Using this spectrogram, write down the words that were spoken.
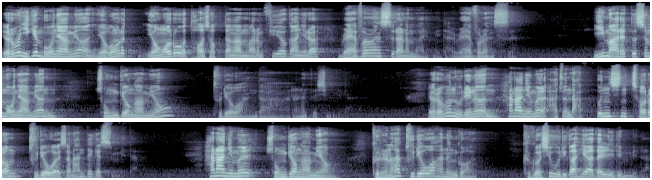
여러분 이게 뭐냐면 영어로 영어로 더 적당한 말은 fear가 아니라 reverence라는 말입니다. reverence. 이 말의 뜻은 뭐냐면 존경하며 두려워한다라는 뜻입니다. 여러분 우리는 하나님을 아주 나쁜 신처럼 두려워해서는 안 되겠습니다. 하나님을 존경하며 그러나 두려워하는 것 그것이 우리가 해야 될 일입니다.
